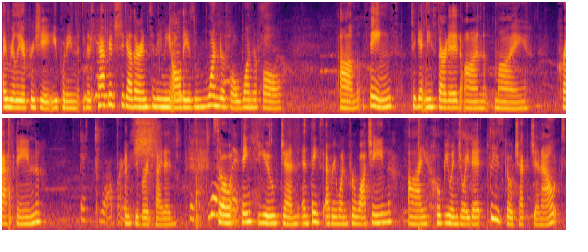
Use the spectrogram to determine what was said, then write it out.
I really appreciate you putting this package together and sending me all these wonderful, wonderful um, things to get me started on my crafting. I'm super excited. So thank you, Jen, and thanks everyone for watching. I hope you enjoyed it. Please go check Jen out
